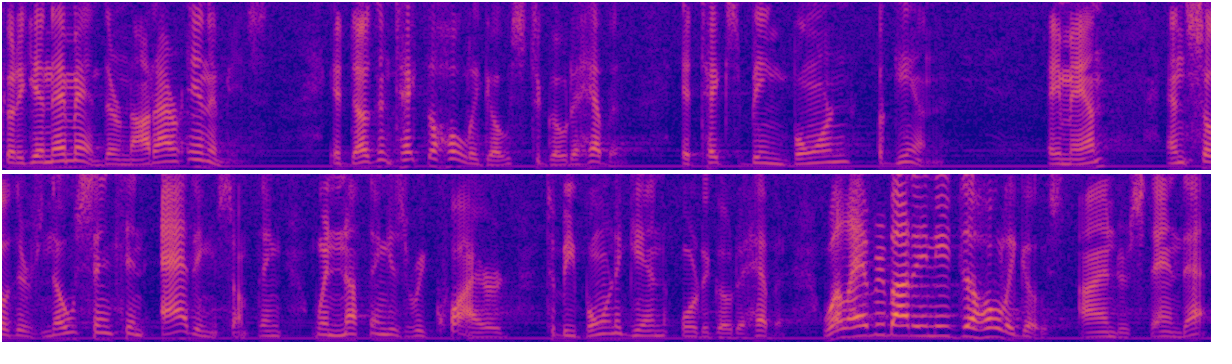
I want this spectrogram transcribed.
Could again, amen. They're not our enemies. It doesn't take the Holy Ghost to go to heaven, it takes being born again. Amen. And so there's no sense in adding something when nothing is required to be born again or to go to heaven. Well, everybody needs the Holy Ghost. I understand that.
